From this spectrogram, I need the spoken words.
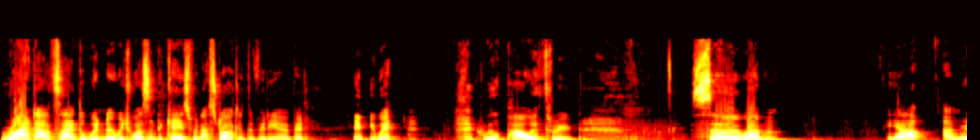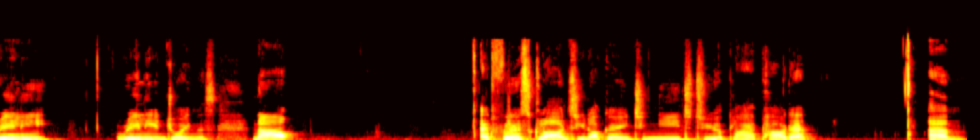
right outside the window, which wasn't the case when I started the video, but anyway, we'll power through. So, um, yeah, I'm really, really enjoying this. Now, at first glance, you're not going to need to apply a powder. Um,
